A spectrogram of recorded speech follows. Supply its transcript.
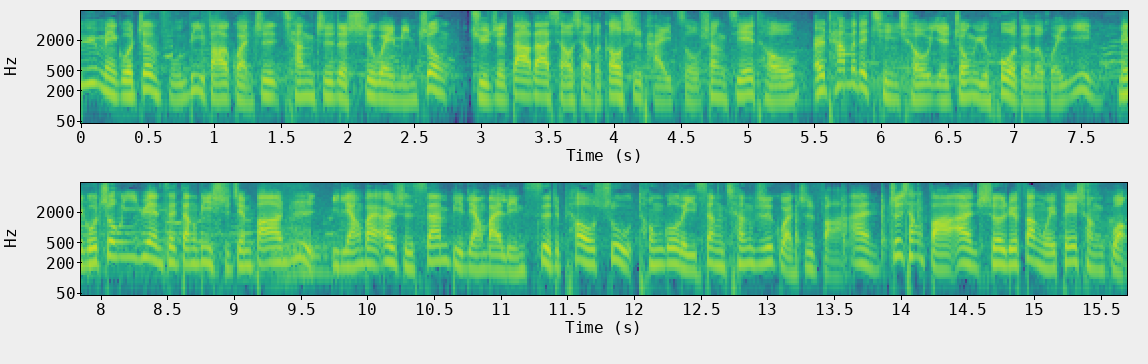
吁美国政府立法管制枪支的示威民众举着大大小小的告示牌走上街头，而他们的请求也终于获得了回应。美国众议院在当地时间八日以两百二十三比两百零四的票数通过了一项枪支管制法案。这项法案涉猎范围非常广，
